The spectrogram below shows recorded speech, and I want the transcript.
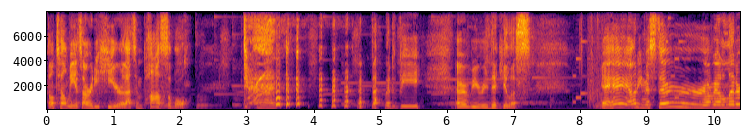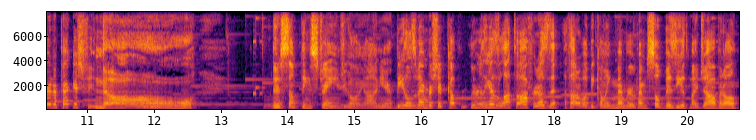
Don't tell me it's already here. That's impossible. that would be... That would be ridiculous. Hey, hey, howdy, mister! I've got a letter and a package for No! There's something strange going on here. Beedle's membership cup really has a lot to offer, doesn't it? I thought about becoming a member, but I'm so busy with my job and all.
